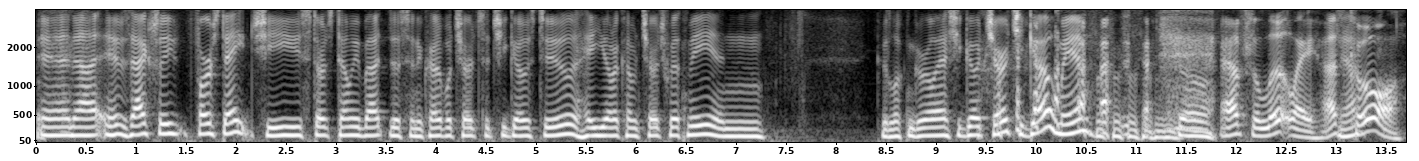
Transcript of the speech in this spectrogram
And uh, it was actually first date. She starts telling me about this incredible church that she goes to. Hey, you ought to come to church with me, and good looking girl asks you go to church, you go, man. so Absolutely, that's Yeah. cool.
